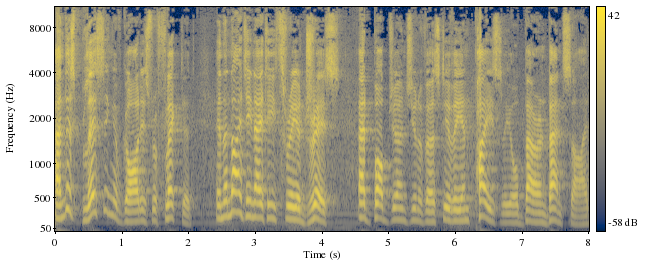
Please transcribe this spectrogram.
And this blessing of God is reflected in the 1983 address at Bob Jones University of Ian Paisley or Baron Bannside,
